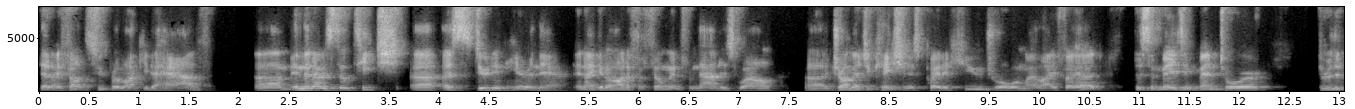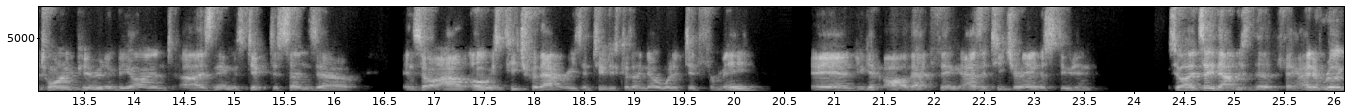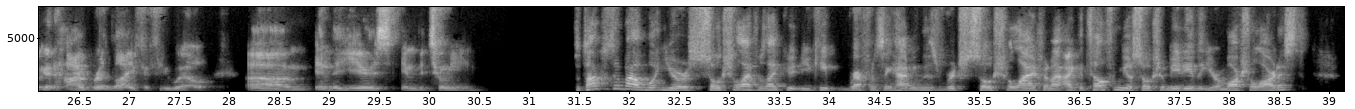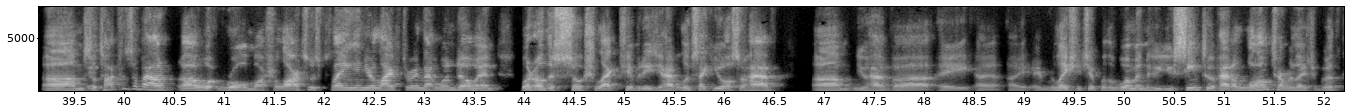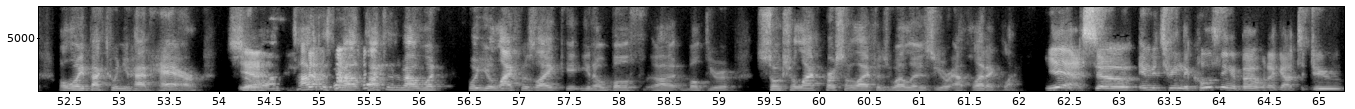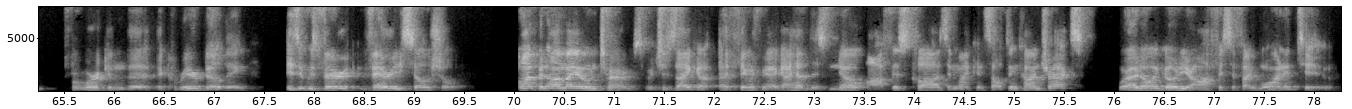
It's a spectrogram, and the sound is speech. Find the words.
that I felt super lucky to have. Um, and then I would still teach uh, a student here and there, and I get a lot of fulfillment from that as well uh, drum education has played a huge role in my life. I had this amazing mentor through the touring period and beyond. Uh, his name was Dick DiCenso. And so I'll always teach for that reason too, just because I know what it did for me. And you get all that thing as a teacher and a student. So I'd say that was the thing. I had a really good hybrid life, if you will, um, in the years in between. So talk to us about what your social life was like. You, keep referencing having this rich social life, and I, I could tell from your social media that you're a martial artist. Um, so talk to us about uh, what role martial arts was playing in your life during that window, and what other social activities you have. It looks like you also have um, you have uh, a, a, a relationship with a woman who you seem to have had a long term relationship with, all the way back to when you had hair. So yeah. uh, talk to us about talk to us about what what your life was like. You know, both uh, both your social life, personal life, as well as your athletic life. Yeah. So in between, the cool thing about what I got to do for work and the the career building is it was very very social but on my own terms, which is like a, a, thing with me. Like I have this no office clause in my consulting contracts where I'd only go to your office if I wanted to.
